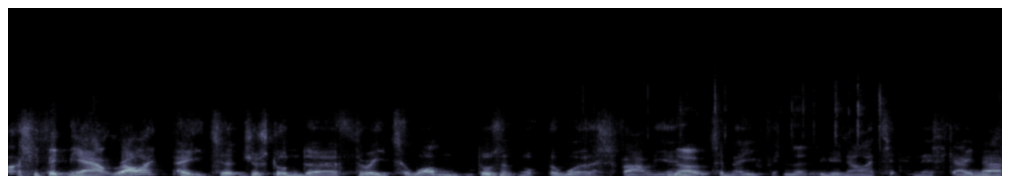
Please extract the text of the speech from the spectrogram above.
I actually think the outright, Peter, just under three to one, doesn't look the worst value no. to me for no. United in this game. Now,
